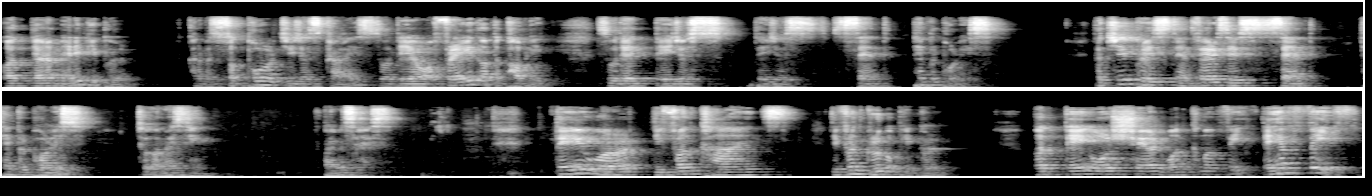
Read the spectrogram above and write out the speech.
But there are many people kind of support Jesus Christ, so they are afraid of the public, so that they just they just send temple police. The chief priests and Pharisees sent temple police to arrest him. Bible says. They were different kinds, different group of people, but they all shared one common faith. They have faith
